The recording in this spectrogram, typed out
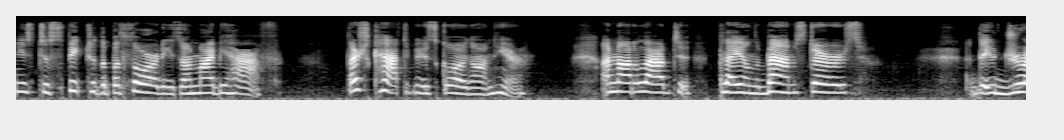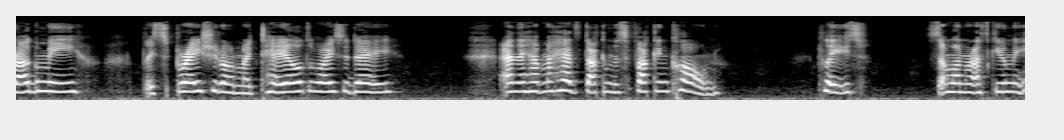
Needs to speak to the authorities on my behalf. There's cat abuse going on here. I'm not allowed to play on the banisters. They drug me. They spray shit on my tail twice a day. And they have my head stuck in this fucking cone. Please, someone rescue me.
